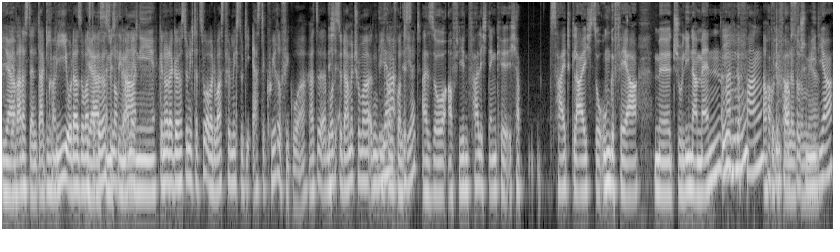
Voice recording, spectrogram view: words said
Ja. wer war das denn, Dagi Kon- B oder sowas, Ja, da gehörst du Sammy noch gar Slimani. nicht. Genau, da gehörst du nicht dazu, aber du warst für mich so die erste queere Figur. Hatte, wurdest du damit schon mal irgendwie konfrontiert? Ist, also auf jeden Fall. Ich denke, ich habe zeitgleich so ungefähr mit Julina Men angefangen. Mhm. Auch auf jeden Fall auf Social. Media.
